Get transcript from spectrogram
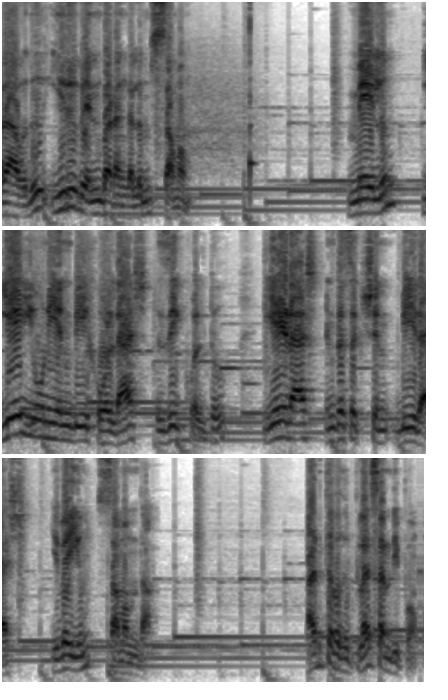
அதாவது இரு வெண்படங்களும் சமம். மேலும் A union B whole dash is equal to A dash intersection B dash இவையும் சமம்தான். அடுத்த வகுப்புல சந்திப்போம்.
